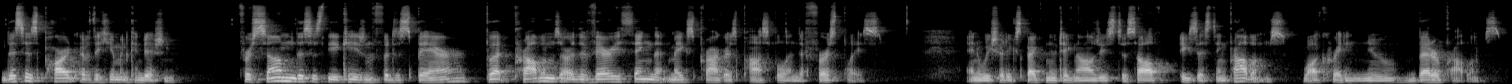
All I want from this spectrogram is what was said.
This is part of the human condition. For some, this is the occasion for despair, but problems are the very thing that makes progress possible in the first place. And we should expect new technologies to solve existing problems while creating new, better problems.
